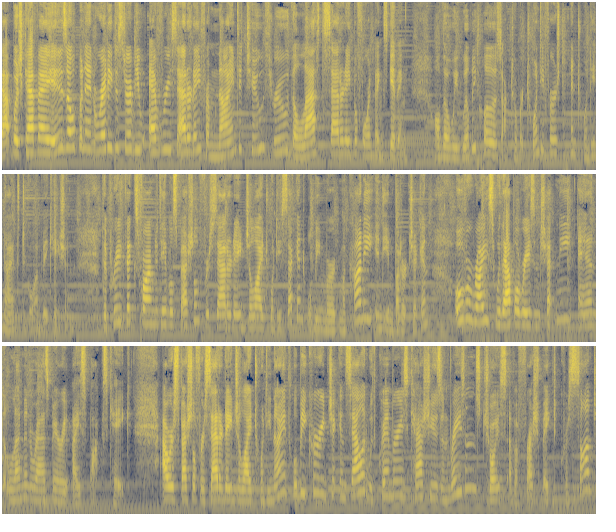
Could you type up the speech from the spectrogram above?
Sapbush Cafe is open and ready to serve you every Saturday from 9 to 2 through the last Saturday before Thanksgiving, although we will be closed October 21st and 29th to go on vacation. The prix fixe farm to table special for Saturday, July 22nd will be Murgh Makhani Indian butter chicken over rice with apple raisin chutney and lemon raspberry icebox cake. Our special for Saturday, July 29th will be curried chicken salad with cranberries, cashews, and raisins, choice of a fresh baked croissant,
